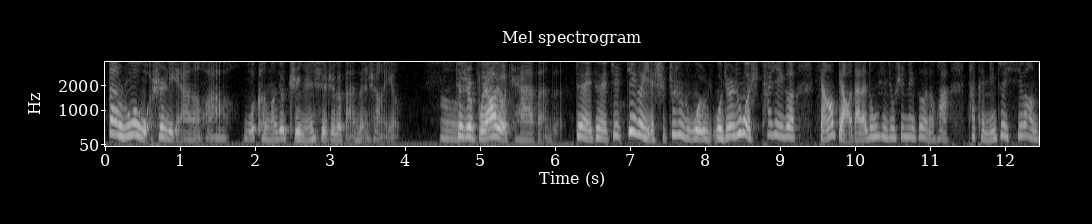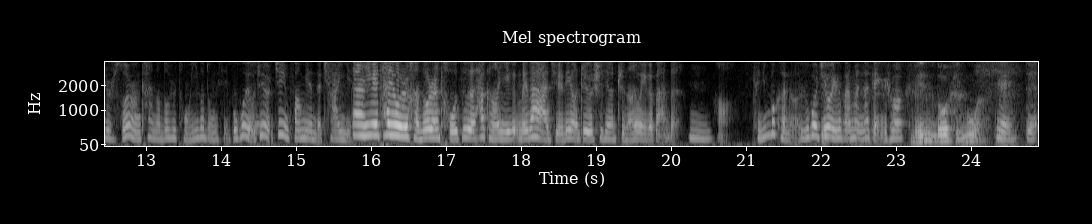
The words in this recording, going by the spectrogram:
但如果我是李安的话，我可能就只允许这个版本上映。就是不要有其他版本。对对，就这个也是，就是我我觉得，如果是他是一个想要表达的东西，就是那个的话，他肯定最希望就是所有人看到都是同一个东西，不会有这这方面的差异。但是因为他又是很多人投资的，他可能一个没办法决定这个事情，只能有一个版本。嗯，好，肯定不可能。如果只有一个版本，那等于说没那么多屏幕啊。对对，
